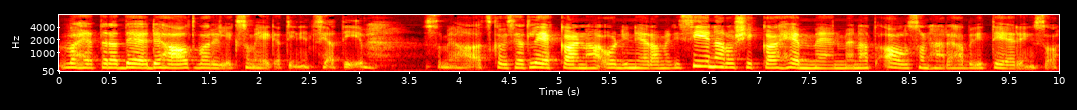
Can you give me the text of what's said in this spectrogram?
vad heter det, det, det har allt varit liksom eget initiativ. Som jag har, att ska vi säga att läkarna ordinerar mediciner och skickar hem en men att all sån här rehabilitering så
